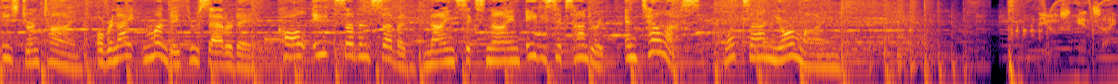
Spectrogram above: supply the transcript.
Eastern Time, overnight Monday through Saturday. Call 877 969 8600 and tell us what's on your mind. News, insight,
